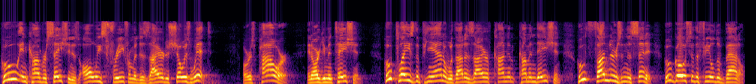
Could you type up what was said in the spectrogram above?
Who in conversation is always free from a desire to show his wit? Or his power in argumentation? Who plays the piano without a desire of commendation? Who thunders in the Senate? Who goes to the field of battle?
